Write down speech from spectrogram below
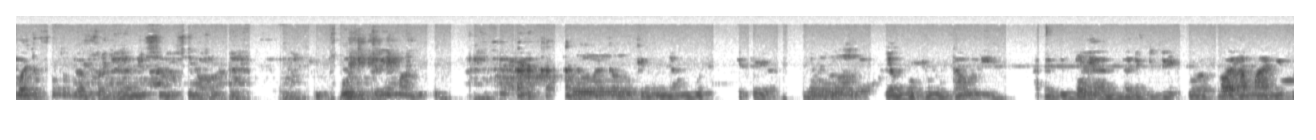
banyak fotografer yang di sini sini gue diterima gitu. Karena karena mereka mungkin menyambut gitu ya. Hmm. yang gue belum tahu nih ada di dia ada di diri gue pengalaman gitu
